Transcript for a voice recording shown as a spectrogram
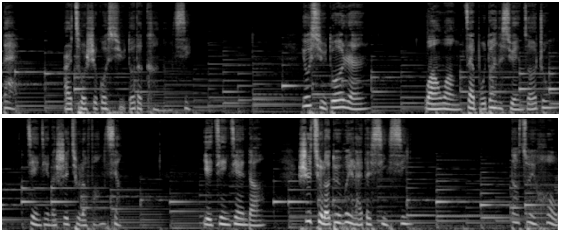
待，而错失过许多的可能性。有许多人，往往在不断的选择中，渐渐的失去了方向。也渐渐的失去了对未来的信心，到最后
